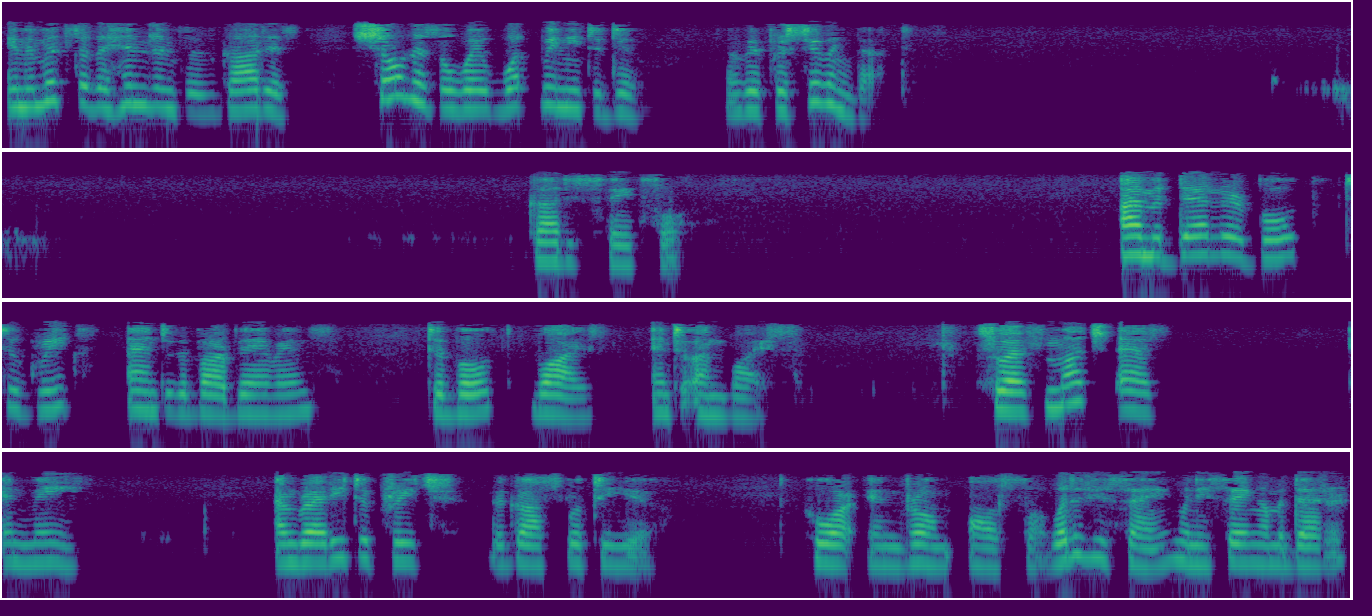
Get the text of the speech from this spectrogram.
in the midst of the hindrances, God has shown us a way what we need to do, and we're pursuing that. God is faithful. I am a debtor both to Greeks and to the barbarians, to both wise and to unwise. So, as much as in me, I'm ready to preach the gospel to you who are in Rome also. What is he saying when he's saying I'm a debtor?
